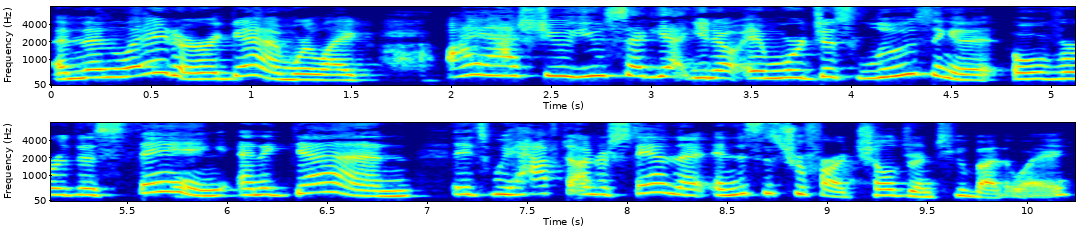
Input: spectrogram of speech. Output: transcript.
And then later again, we're like, I asked you, you said yeah, you know, and we're just losing it over this thing. And again, it's, we have to understand that, and this is true for our children too, by the way.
